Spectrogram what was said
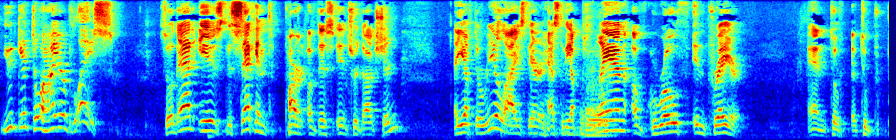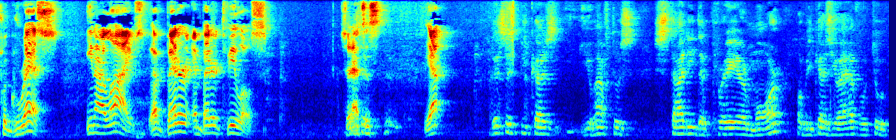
you'd get to a higher place. So that is the second part of this introduction. You have to realize there has to be a plan of growth in prayer and to, uh, to progress in our lives, have better and better tefillos. So that's this is, yeah. This is because you have to study the prayer more, or because you have to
